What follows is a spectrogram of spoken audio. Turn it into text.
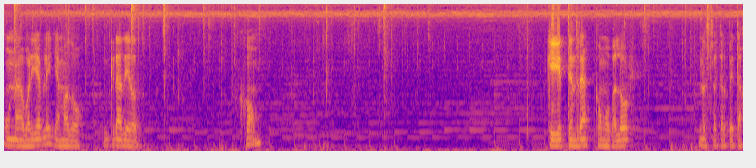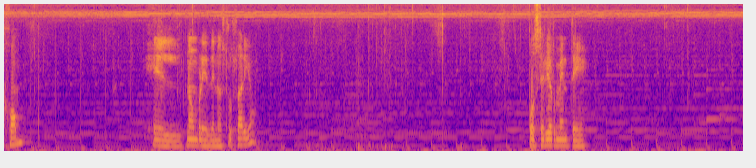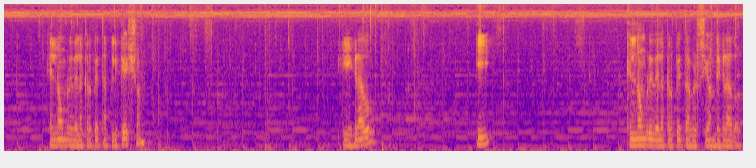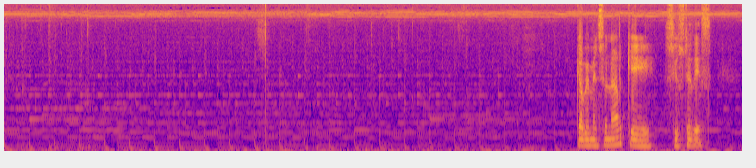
una variable llamado gradle home que tendrá como valor nuestra carpeta home el nombre de nuestro usuario posteriormente el nombre de la carpeta application y grado y el nombre de la carpeta versión de Gradle. Cabe mencionar que si ustedes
